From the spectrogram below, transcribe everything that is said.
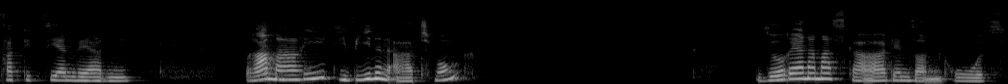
praktizieren werden. Brahmari, die Bienenatmung. Surya Namaskar, den Sonnengruß.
